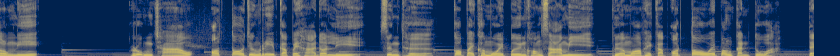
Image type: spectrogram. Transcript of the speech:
ตรงนี้ รุ่งเช้า ออตโต้จึงรีบกลับไปหาดอลลี่ ซึ่งเธอก็ไปขโมยปืนของสามี เพื่อมอบให้กับออตโต้ไว้ป้องกันตัว แต่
